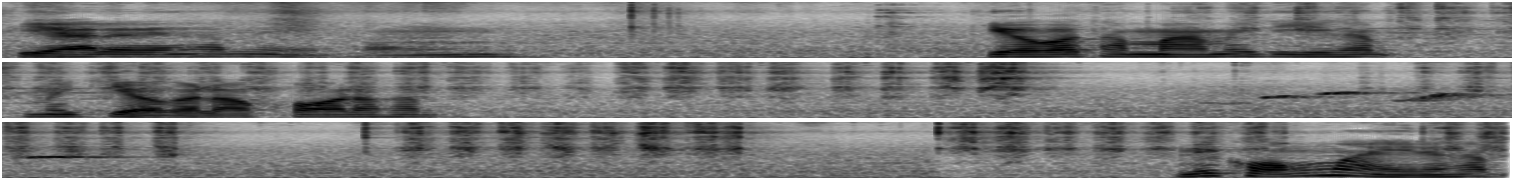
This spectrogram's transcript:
เสียเลยครับนี่ของ เกลียวเขาทำมาไม่ดีครับ ไม่เกี่ยวกับเราเคาะแล้วครับนี่ของใหม่นะครับ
